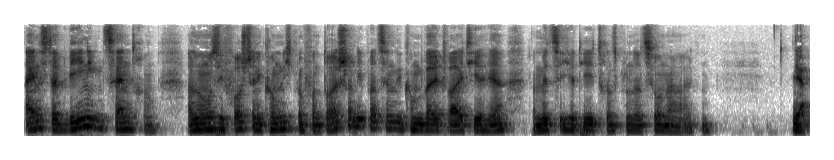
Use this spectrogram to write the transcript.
eines der wenigen Zentren. Also man muss sich vorstellen, die kommen nicht nur von Deutschland, die Patienten, die kommen weltweit hierher, damit sie hier die Transplantation erhalten. Ja.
